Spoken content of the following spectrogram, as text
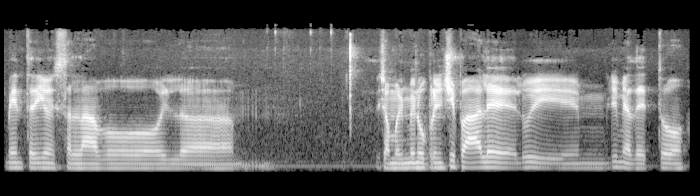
mentre io installavo il, ehm, diciamo, il menu principale, lui, lui mi ha detto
